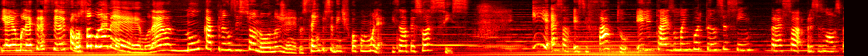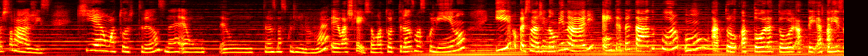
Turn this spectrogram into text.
E aí a mulher cresceu e falou, sou mulher mesmo, né? Ela nunca transicionou no gênero, sempre se identificou como mulher. Isso é uma pessoa cis. E essa, esse fato, ele traz uma importância, sim, pra esses novos personagens. Que é um ator trans, né? É um, é um trans masculino, não é? Eu acho que é isso, é um ator trans masculino e o personagem não binário é interpretado por um ator, ator, ator ate- atriz,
